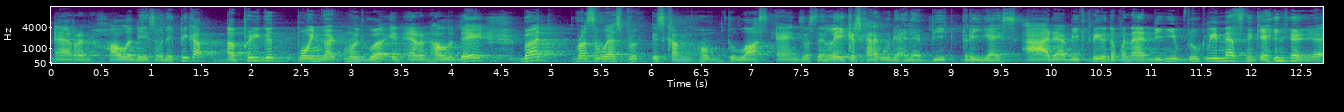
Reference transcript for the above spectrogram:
Aaron Holiday. So they pick up a pretty good point guard menurut gue in Aaron Holiday. But Russell Westbrook is coming home to Los Angeles dan Lakers sekarang udah ada big three guys. Ada big three untuk menandingi Brooklyn Nets nih kayaknya ya.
